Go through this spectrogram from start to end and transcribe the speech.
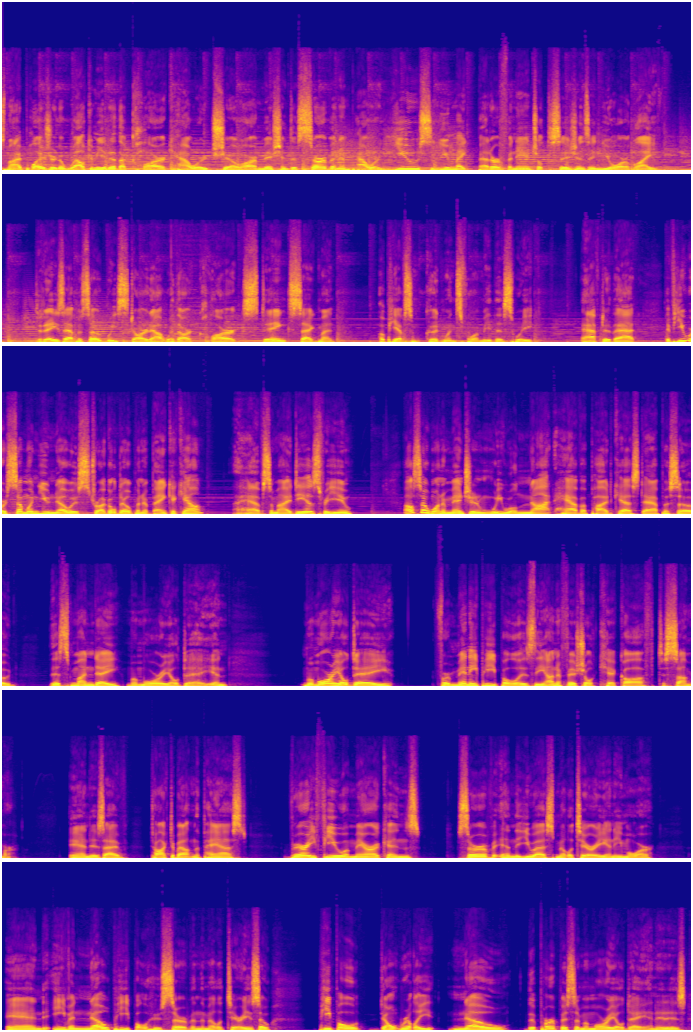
It's my pleasure to welcome you to the Clark Howard Show. Our mission to serve and empower you so you make better financial decisions in your life. Today's episode, we start out with our Clark Stink segment. Hope you have some good ones for me this week. After that, if you or someone you know has struggled to open a bank account, I have some ideas for you. I also want to mention we will not have a podcast episode this Monday, Memorial Day. And Memorial Day, for many people, is the unofficial kickoff to summer. And as I've talked about in the past, very few Americans serve in the U.S. military anymore and even know people who serve in the military. And so people don't really know the purpose of Memorial Day. And it is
